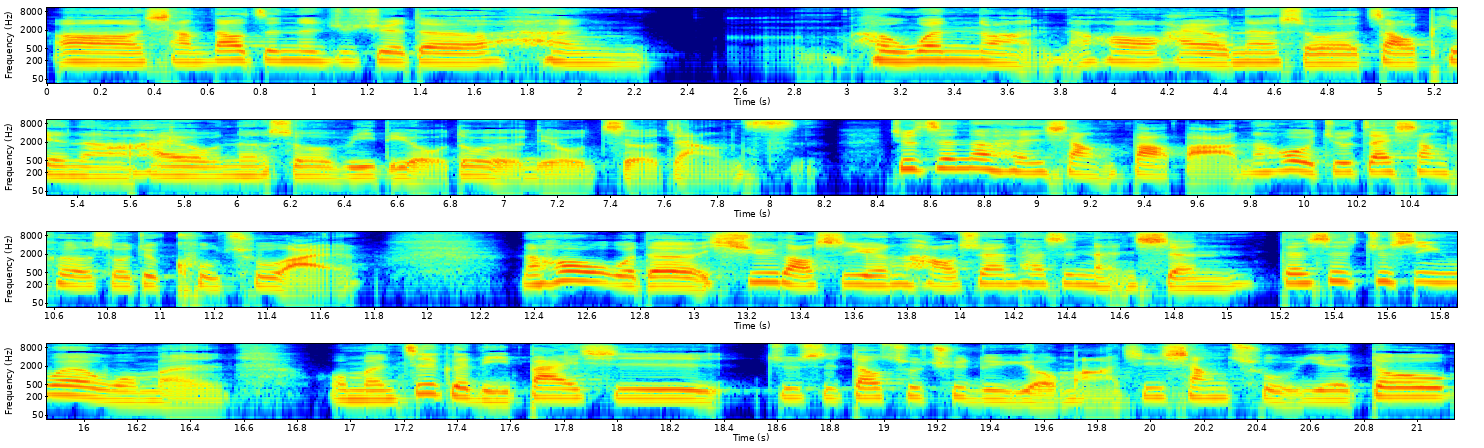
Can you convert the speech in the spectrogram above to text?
呃，想到真的就觉得很。很温暖，然后还有那时候的照片啊，还有那时候 video 都有留着，这样子就真的很想爸爸。然后我就在上课的时候就哭出来。然后我的西语老师也很好，虽然他是男生，但是就是因为我们。我们这个礼拜是就是到处去旅游嘛，其实相处也都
